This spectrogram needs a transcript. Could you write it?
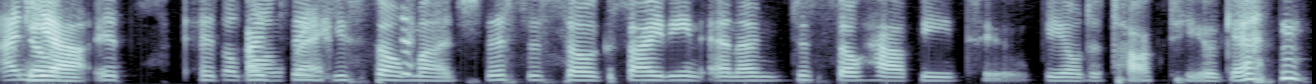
I know yeah, it's it, I thank way. you so much. This is so exciting and I'm just so happy to be able to talk to you again.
